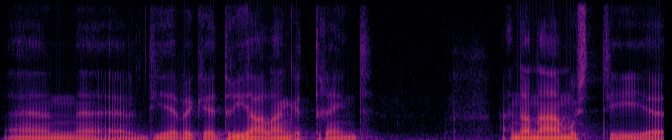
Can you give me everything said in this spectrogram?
En eh, die heb ik drie jaar lang getraind. En daarna moest hij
